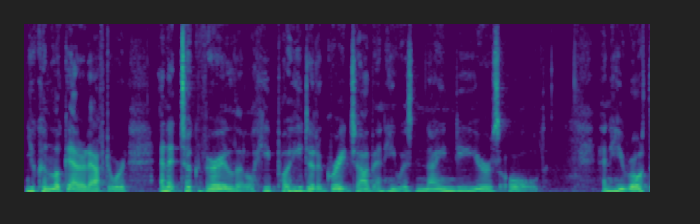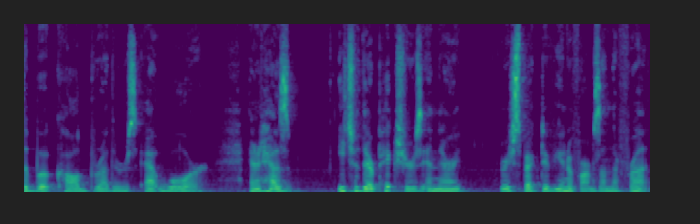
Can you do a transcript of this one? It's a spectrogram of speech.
you can look at it afterward. And it took very little. He, put, he did a great job, and he was 90 years old. And he wrote the book called Brothers at War. And it has each of their pictures in their respective uniforms on the front.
